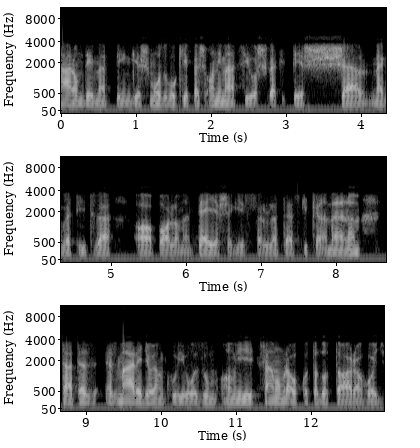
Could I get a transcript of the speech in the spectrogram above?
3D mapping és mozgóképes animációs vetítéssel megvetítve a parlament teljes egész felülete, ezt ki kell emelnem. Tehát ez, ez már egy olyan kuriózum, ami számomra okot adott arra, hogy,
